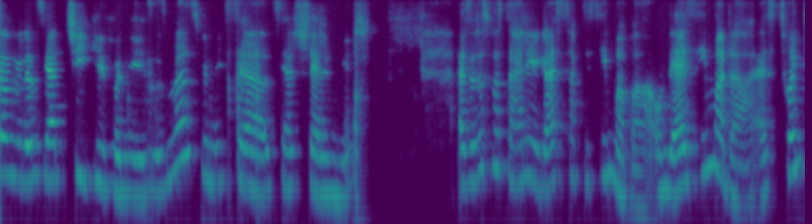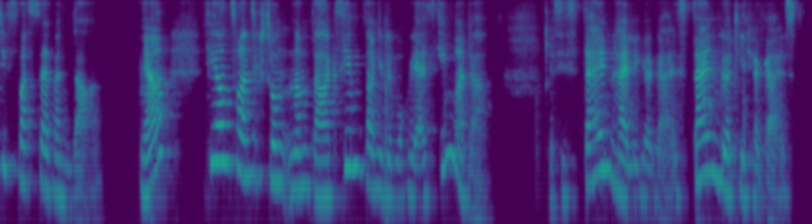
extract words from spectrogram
schon wieder sehr cheeky von Jesus. Ne? Das finde ich sehr, sehr schelmisch. Also das, was der Heilige Geist sagt, ist immer wahr. Und er ist immer da. Er ist 24-7 da. Ja? 24 Stunden am Tag, sieben Tage die Woche. Er ist immer da. Es ist dein Heiliger Geist, dein göttlicher Geist.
